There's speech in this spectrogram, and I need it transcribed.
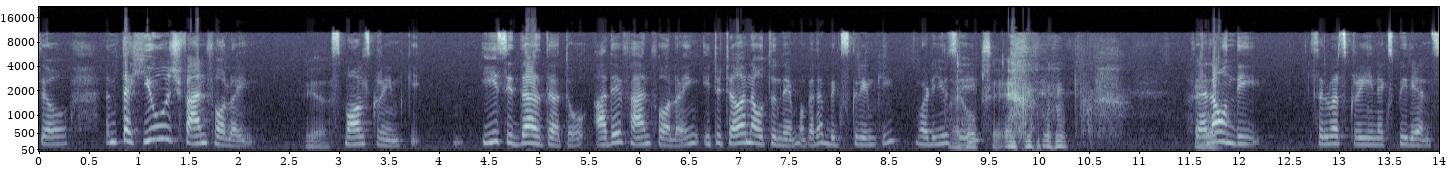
సో అంత హ్యూజ్ ఫ్యాన్ ఫాలోయింగ్ స్మాల్ స్క్రీన్కి ఈ సిద్ధార్థతో అదే ఫ్యాన్ ఫాలోయింగ్ ఇటు టర్న్ అవుతుందేమో కదా బిగ్ స్క్రీన్కి వాట్ యూ సే ఎలా ఉంది సిల్వర్ స్క్రీన్ ఎక్స్పీరియన్స్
